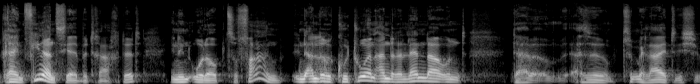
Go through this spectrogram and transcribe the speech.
rein finanziell betrachtet, in den Urlaub zu fahren. In andere Kulturen, andere Länder und da, also tut mir leid, ich,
